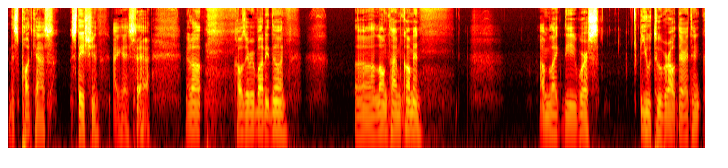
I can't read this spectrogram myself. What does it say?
this podcast station, I guess. you know, how's everybody doing? A uh, long time coming. I'm like the worst YouTuber out there, I think.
